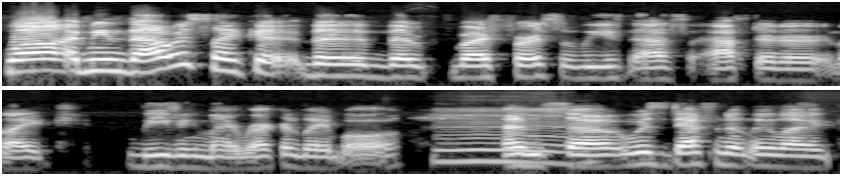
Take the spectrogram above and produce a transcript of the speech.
Well, I mean, that was like a, the the my first release after like leaving my record label. Mm. And so it was definitely like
